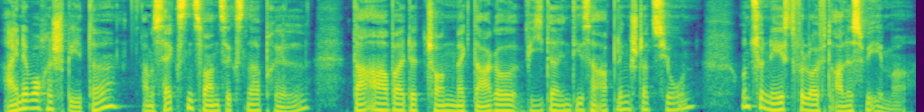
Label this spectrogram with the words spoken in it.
Eine Woche später, am 26. April, da arbeitet John McDougall wieder in dieser Ablinkstation und zunächst verläuft alles wie immer.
